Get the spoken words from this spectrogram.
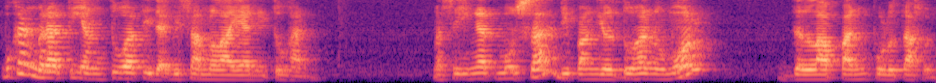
bukan berarti yang tua tidak bisa melayani Tuhan. Masih ingat Musa dipanggil Tuhan umur 80 tahun.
